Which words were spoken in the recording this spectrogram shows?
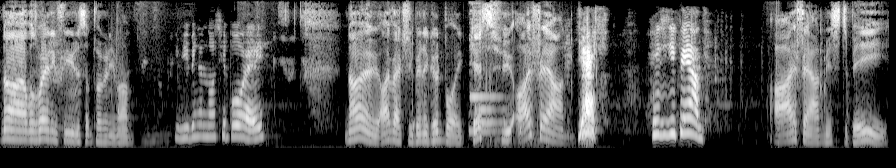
No, I was waiting for you to stop talking to your mum. Have you been a naughty boy? No, I've actually been a good boy. Guess who I found? Yes! Who did you find? I found Mr. B.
